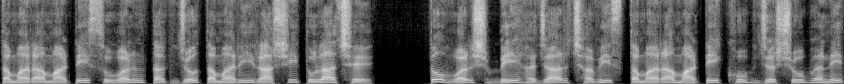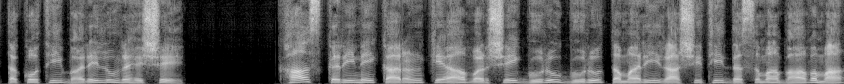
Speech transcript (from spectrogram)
તમારા માટે સુવર્ણ તક જો તમારી રાશિ તુલા છે, તો વર્ષ બે હજાર છવ્વીસ તમારા માટે ખૂબ જ શુભ અને તકોથી ભરેલું રહેશે. ખાસ કરીને કારણ કે આ વર્ષે ગુરુ ગુરુ તમારી રાશિથી દસમા ભાવમાં,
